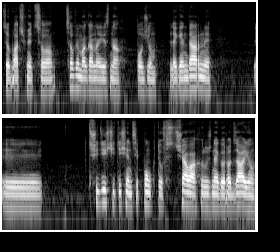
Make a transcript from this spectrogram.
Zobaczmy, co, co wymagane jest na poziom legendarny. Yy, 30 tysięcy punktów w strzałach różnego rodzaju.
